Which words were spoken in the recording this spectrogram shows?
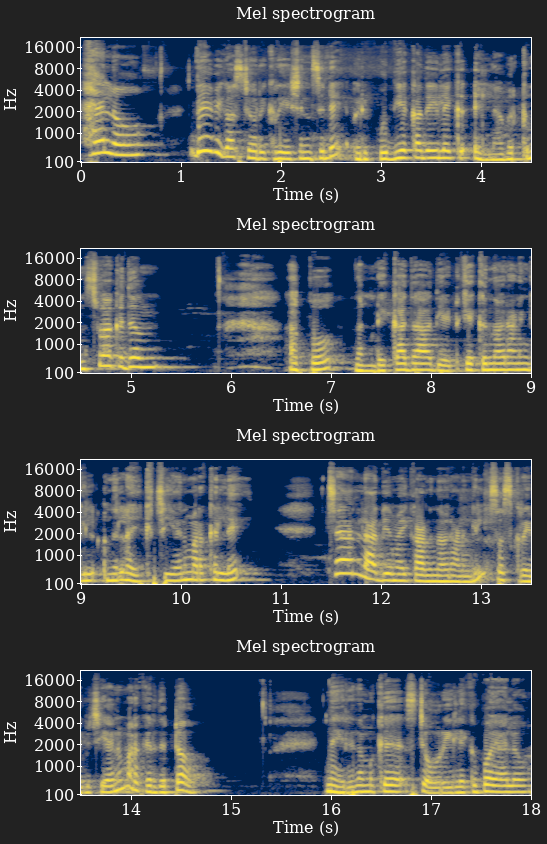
ഹലോ ദേവിക സ്റ്റോറി ക്രിയേഷൻസിന്റെ ഒരു പുതിയ കഥയിലേക്ക് എല്ലാവർക്കും സ്വാഗതം. അപ്പോൾ നമ്മുടെ കഥ ആദ്യമായിട്ട് കേൾക്കുന്നവരാണെങ്കിൽ ഒന്ന് ലൈക്ക് ചെയ്യാനും മറക്കല്ലേ? ചാനൽ ആദ്യമായി കാണുന്നവരാണെങ്കിൽ സബ്സ്ക്രൈബ് ചെയ്യാനും മറക്കരുത് കേട്ടോ നേരെ നമുക്ക് സ്റ്റോറിയിലേക്ക് പോയാലോ.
